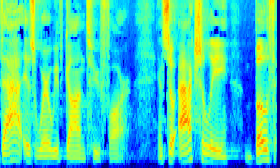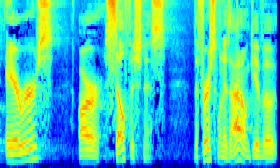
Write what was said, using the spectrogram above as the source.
that is where we've gone too far. And so, actually, both errors are selfishness. The first one is I don't give a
